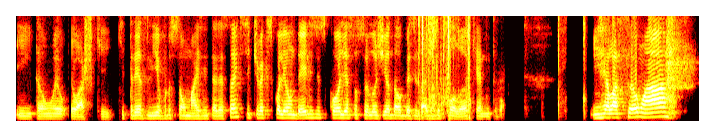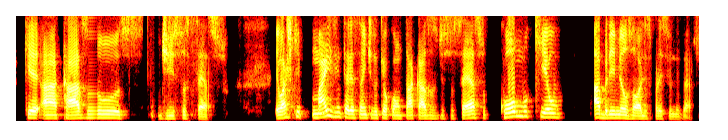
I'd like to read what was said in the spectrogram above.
E, então eu, eu acho que, que três livros são mais interessantes. Se tiver que escolher um deles, escolha a Sociologia da Obesidade do Polan, que é muito bom. Em relação a, que, a casos de sucesso eu acho que mais interessante do que eu contar casos de sucesso, como que eu abri meus olhos para esse universo.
